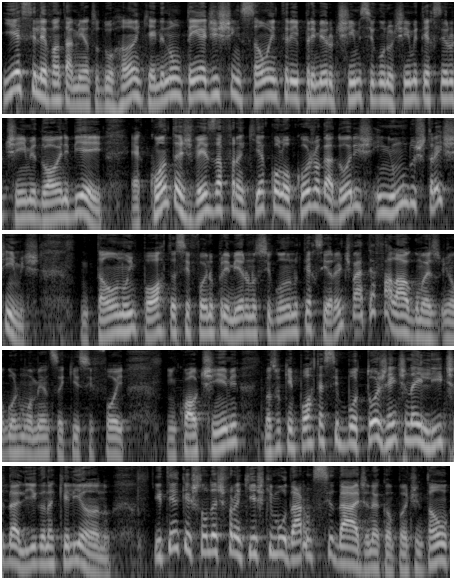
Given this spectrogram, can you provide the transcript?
E esse levantamento do ranking, ele não tem a distinção entre primeiro time, segundo time e terceiro time do All-NBA. É quantas vezes a franquia colocou jogadores em um dos três times. Então não importa se foi no primeiro, no segundo no terceiro. A gente vai até falar algumas, em alguns momentos aqui se foi em qual time, mas o que importa é se botou gente na elite da liga naquele ano. E tem a questão das franquias que mudaram de cidade, né, Campante? Então,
